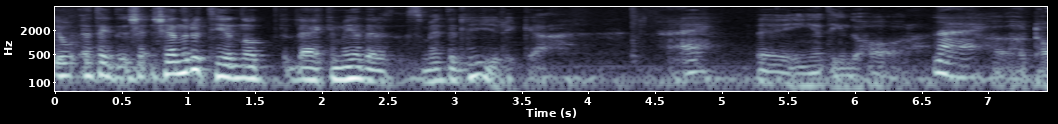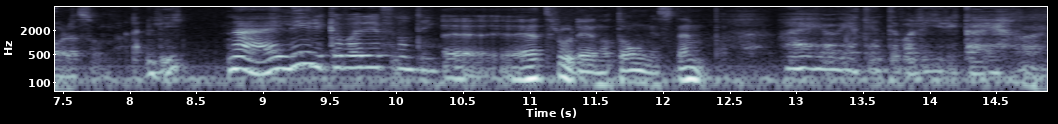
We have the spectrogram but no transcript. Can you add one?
Jo, jag tänkte, känner du till något läkemedel som heter Lyrica? det. Nej. Det är ingenting du har Nej. hör- hört talas om? Ly- Nej, lyrika, vad är det för någonting? Eh, Jag tror det är något ångestdämpande. Nej, jag vet inte vad lyrika är. Nej.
